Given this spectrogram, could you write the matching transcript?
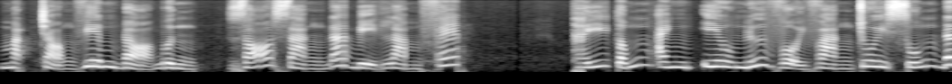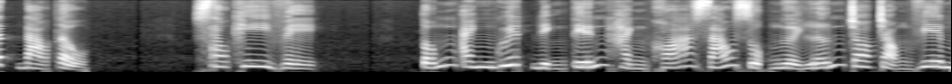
Mặt trọng viêm đỏ bừng. Rõ ràng đã bị làm phép. Thấy Tống Anh yêu nữ vội vàng chui xuống đất đào tẩu. Sau khi về. Tống Anh quyết định tiến hành khóa giáo dục người lớn cho trọng viêm.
